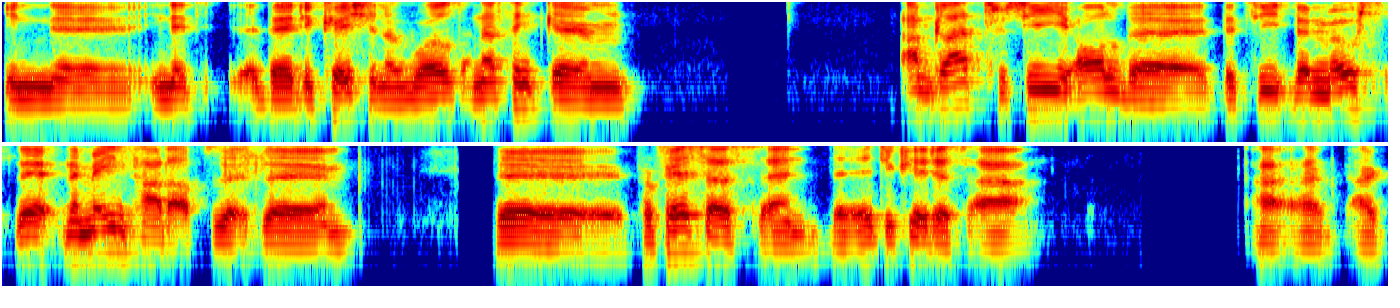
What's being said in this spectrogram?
in uh, in the, the, educational world. And I think. Um, I'm glad to see all the the the most the, the main part of the, the the professors and the educators are, are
